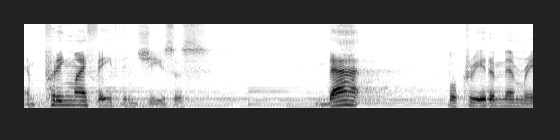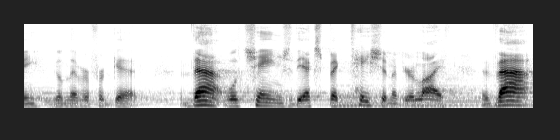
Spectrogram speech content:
and putting my faith in Jesus? That will create a memory you'll never forget. That will change the expectation of your life. That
